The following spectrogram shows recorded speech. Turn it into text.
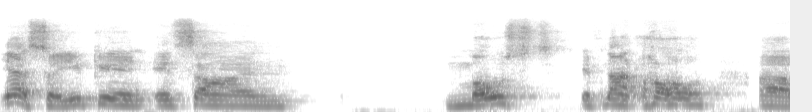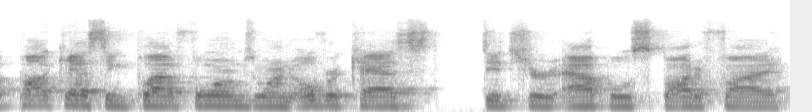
yeah, so you can, it's on most, if not all, uh, podcasting platforms. We're on Overcast, Stitcher, Apple, Spotify.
